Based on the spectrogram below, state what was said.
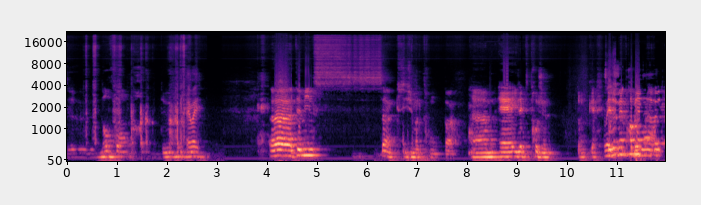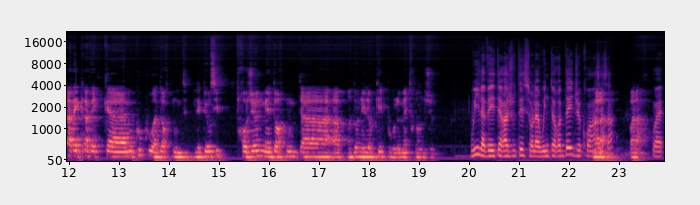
de novembre de, eh ouais. euh, 2005, si je ne me trompe pas. Euh, et il était trop jeune. Donc, c'est le même problème avec, avec, avec euh, Moukoukou à Dortmund. Il était aussi trop jeune, mais Dortmund a, a donné l'OK pour le mettre dans le jeu. Oui, il avait été rajouté sur la Winter Update, je crois, hein, c'est ça? Voilà. Ouais.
